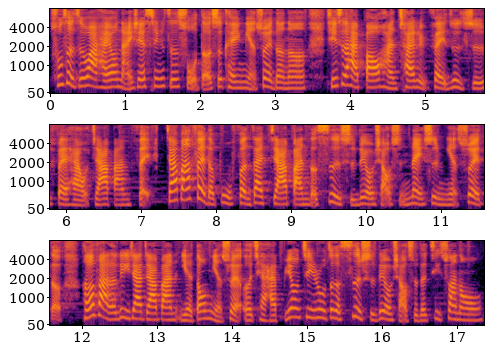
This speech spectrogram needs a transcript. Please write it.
除此之外，还有哪一些薪资所得是可以免税的呢？其实还包含差旅费、日资费，还有加班费。加班费的部分，在加班的四十六小时内是免税的，合法的例假加班也都免税，而且还不用计入这个四十六小时的计算哦。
